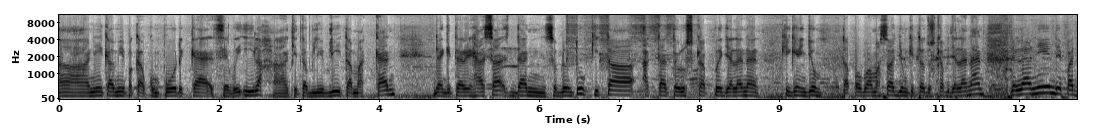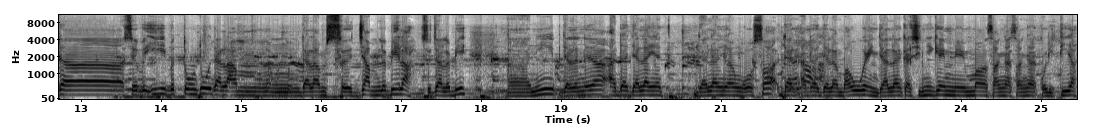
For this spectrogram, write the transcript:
Ha, ni kami pakat kumpul dekat server E lah. Ha, kita beli-beli, kita makan dan kita rehat dan sebelum tu kita akan teruskan perjalanan. Okey geng, jom. Tak apa buang masa, jom kita teruskan perjalanan. Jalan ni daripada server E Betung tu dalam dalam sejam lebih lah sejam lebih uh, ni perjalanan ada jalan yang jalan yang rosak dan ada jalan baru geng jalan kat sini geng memang sangat-sangat kualiti lah.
